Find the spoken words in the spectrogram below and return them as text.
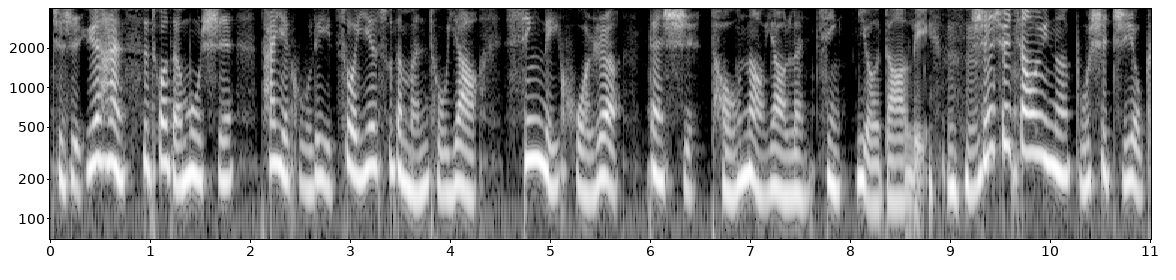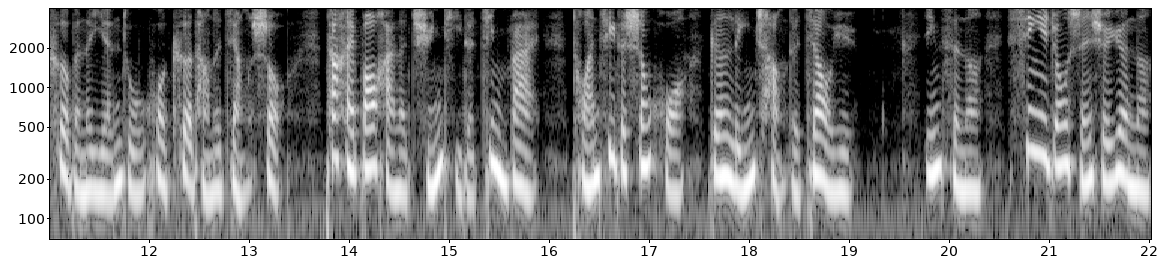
就是约翰斯托德牧师，他也鼓励做耶稣的门徒要心里火热，但是头脑要冷静。有道理。神学教育呢，不是只有课本的研读或课堂的讲授，它还包含了群体的敬拜、团契的生活跟临场的教育。因此呢，信义中神学院呢。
